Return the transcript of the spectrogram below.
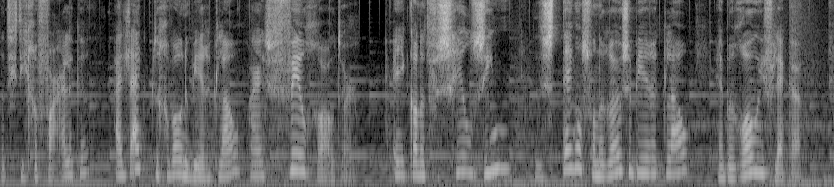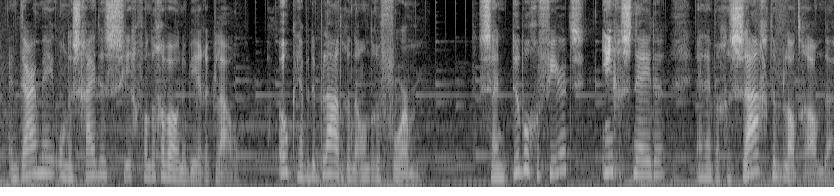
Dat is die gevaarlijke. Hij lijkt op de gewone berenklauw, maar hij is veel groter. En je kan het verschil zien. De stengels van de reuzenberenklauw hebben rode vlekken. En daarmee onderscheiden ze zich van de gewone berenklauw. Ook hebben de bladeren een andere vorm. Ze zijn dubbel geveerd, ingesneden en hebben gezaagde bladranden.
